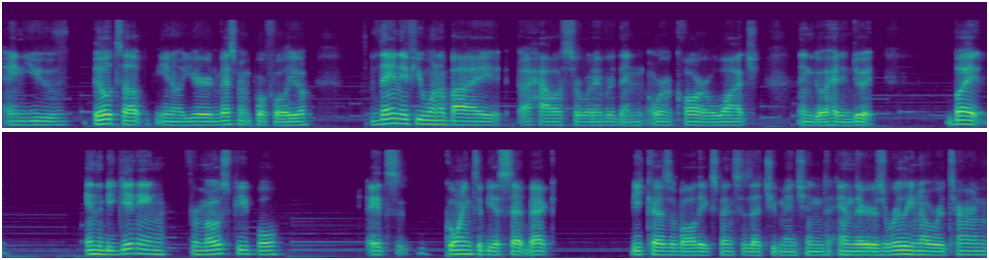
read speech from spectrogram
and you've built up, you know, your investment portfolio, then if you want to buy a house or whatever, then or a car or a watch, then go ahead and do it. But in the beginning, for most people, it's going to be a setback because of all the expenses that you mentioned, and there's really no return.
